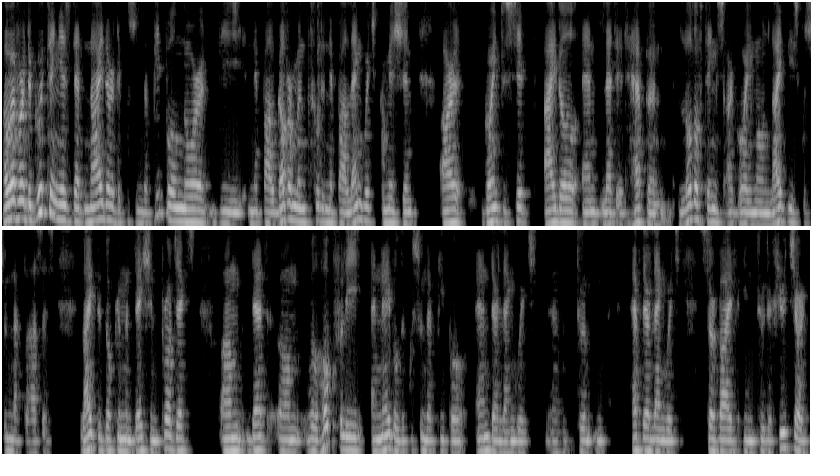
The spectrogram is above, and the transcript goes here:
However, the good thing is that neither the Kusunda people nor the Nepal government through the Nepal Language Commission are going to sit idle and let it happen. A lot of things are going on like these Kusunda classes, like the documentation projects um, that um, will hopefully enable the Kusunda people and their language uh, to have their language survive into the future.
